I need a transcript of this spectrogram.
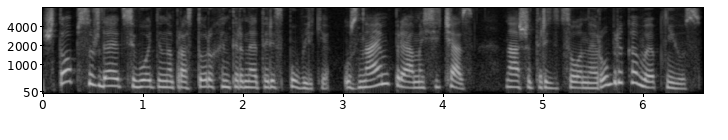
Что обсуждают сегодня на просторах интернета республики? Узнаем прямо сейчас. Наша традиционная рубрика Web News.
